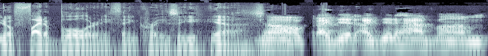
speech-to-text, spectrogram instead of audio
you know, fight a bull or anything crazy. Yeah. so- No, but I did. I did have um,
